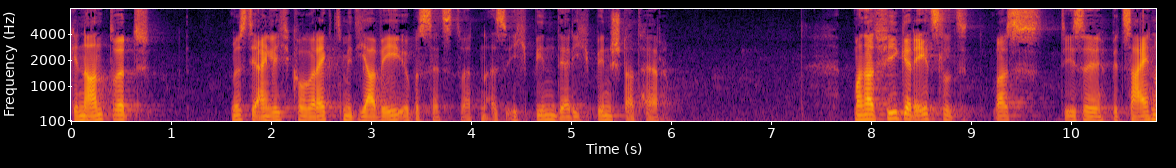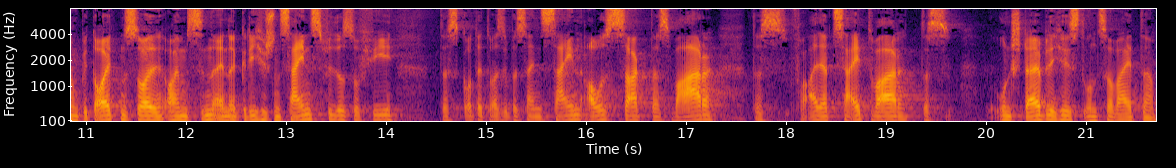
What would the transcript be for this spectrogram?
genannt wird, müsste eigentlich korrekt mit Yahweh übersetzt werden. Also ich bin, der ich bin, statt Herr. Man hat viel gerätselt, was diese Bezeichnung bedeuten soll, auch im Sinn einer griechischen Seinsphilosophie, dass Gott etwas über sein Sein aussagt, das war, das vor aller Zeit war, das unsterblich ist und so weiter.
